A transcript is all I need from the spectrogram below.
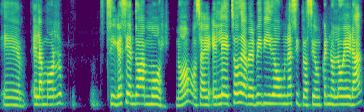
eh, el amor sigue siendo amor, ¿no? O sea, el hecho de haber vivido una situación que no lo era,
